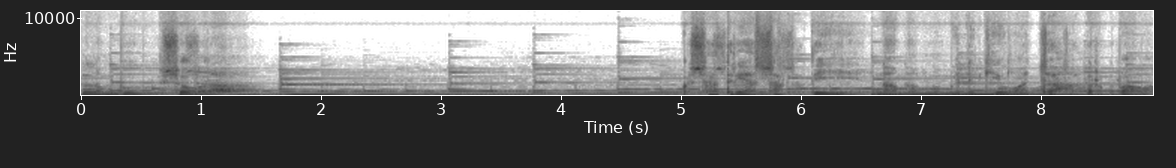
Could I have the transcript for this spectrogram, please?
Lembu Sora. Kesatria sakti namun memiliki wajah kerbau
